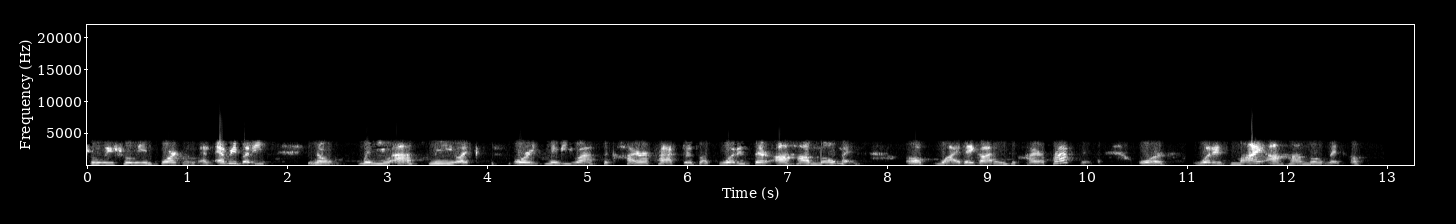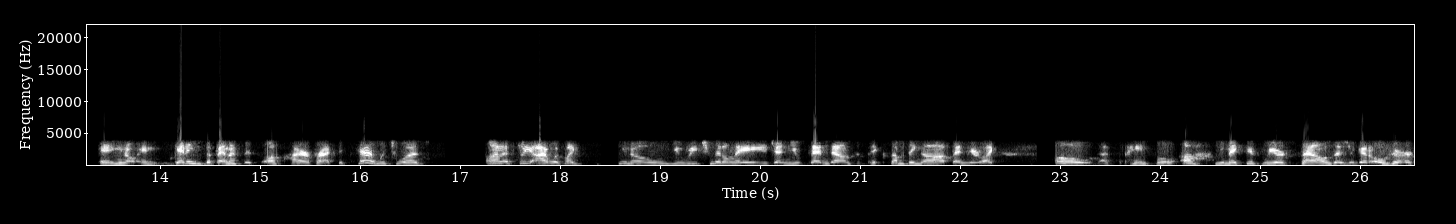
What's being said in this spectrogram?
truly truly important. And everybody, you know, when you ask me like, or maybe you ask the chiropractors like, what is their aha moment of why they got into chiropractic, or what is my aha moment of and you know, in getting the benefits of chiropractic care, which was honestly, I was like you know, you reach middle age and you bend down to pick something up and you're like, oh, that's painful. Oh, you make these weird sounds as you get older.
